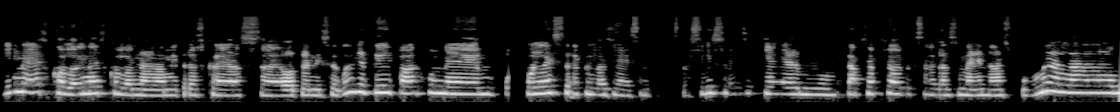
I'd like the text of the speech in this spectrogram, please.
Είναι εύκολο, είναι εύκολο να μην τρως κρέας ε, όταν είσαι εδώ, γιατί υπάρχουν ε, πολλές επιλογές αντίστασης, έτσι, και μ, κάποια πιο επεξεργασμένα, ας πούμε, αλλά μ,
